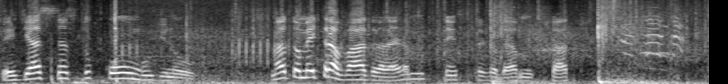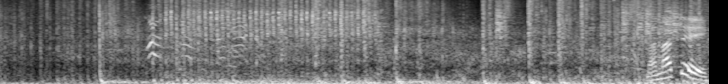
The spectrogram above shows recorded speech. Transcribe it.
Perdi a chance do combo de novo. Mas eu tô meio travado, galera. É muito tenso pra jogar, muito chato. Mas matei.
